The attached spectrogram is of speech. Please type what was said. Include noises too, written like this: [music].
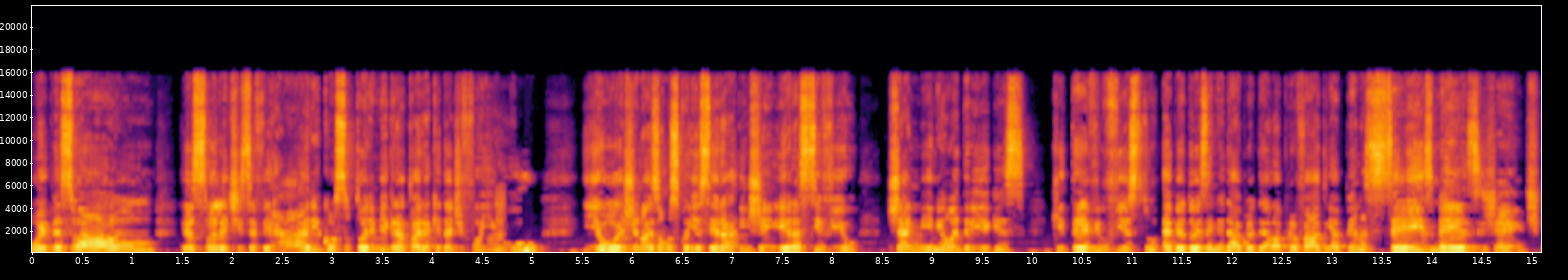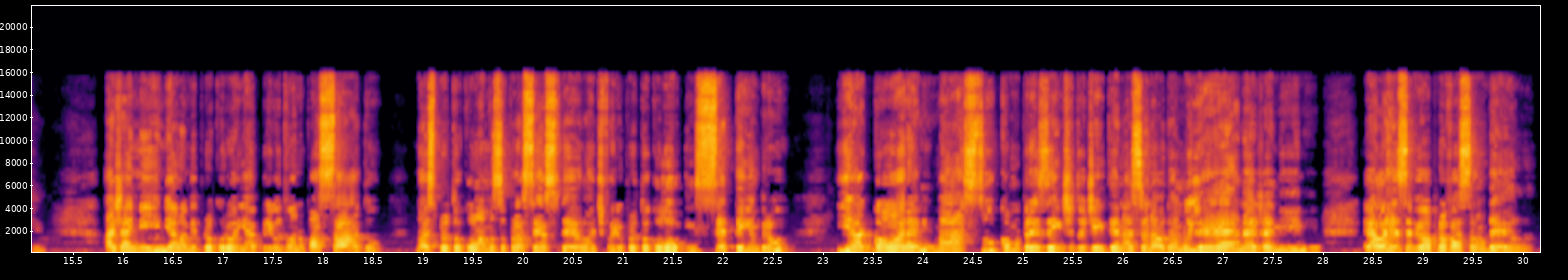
Oi, pessoal! Eu sou a Letícia Ferrari, consultora imigratória aqui da Difoiu, e hoje nós vamos conhecer a engenheira civil Janine Rodrigues, que teve o visto EB2NW dela aprovado em apenas seis meses, gente. A Janine, ela me procurou em abril do ano passado, nós protocolamos o processo dela, a Difoiu protocolou em setembro, e agora, em março, como presente do Dia Internacional da Mulher, né, Janine, ela recebeu a aprovação dela.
